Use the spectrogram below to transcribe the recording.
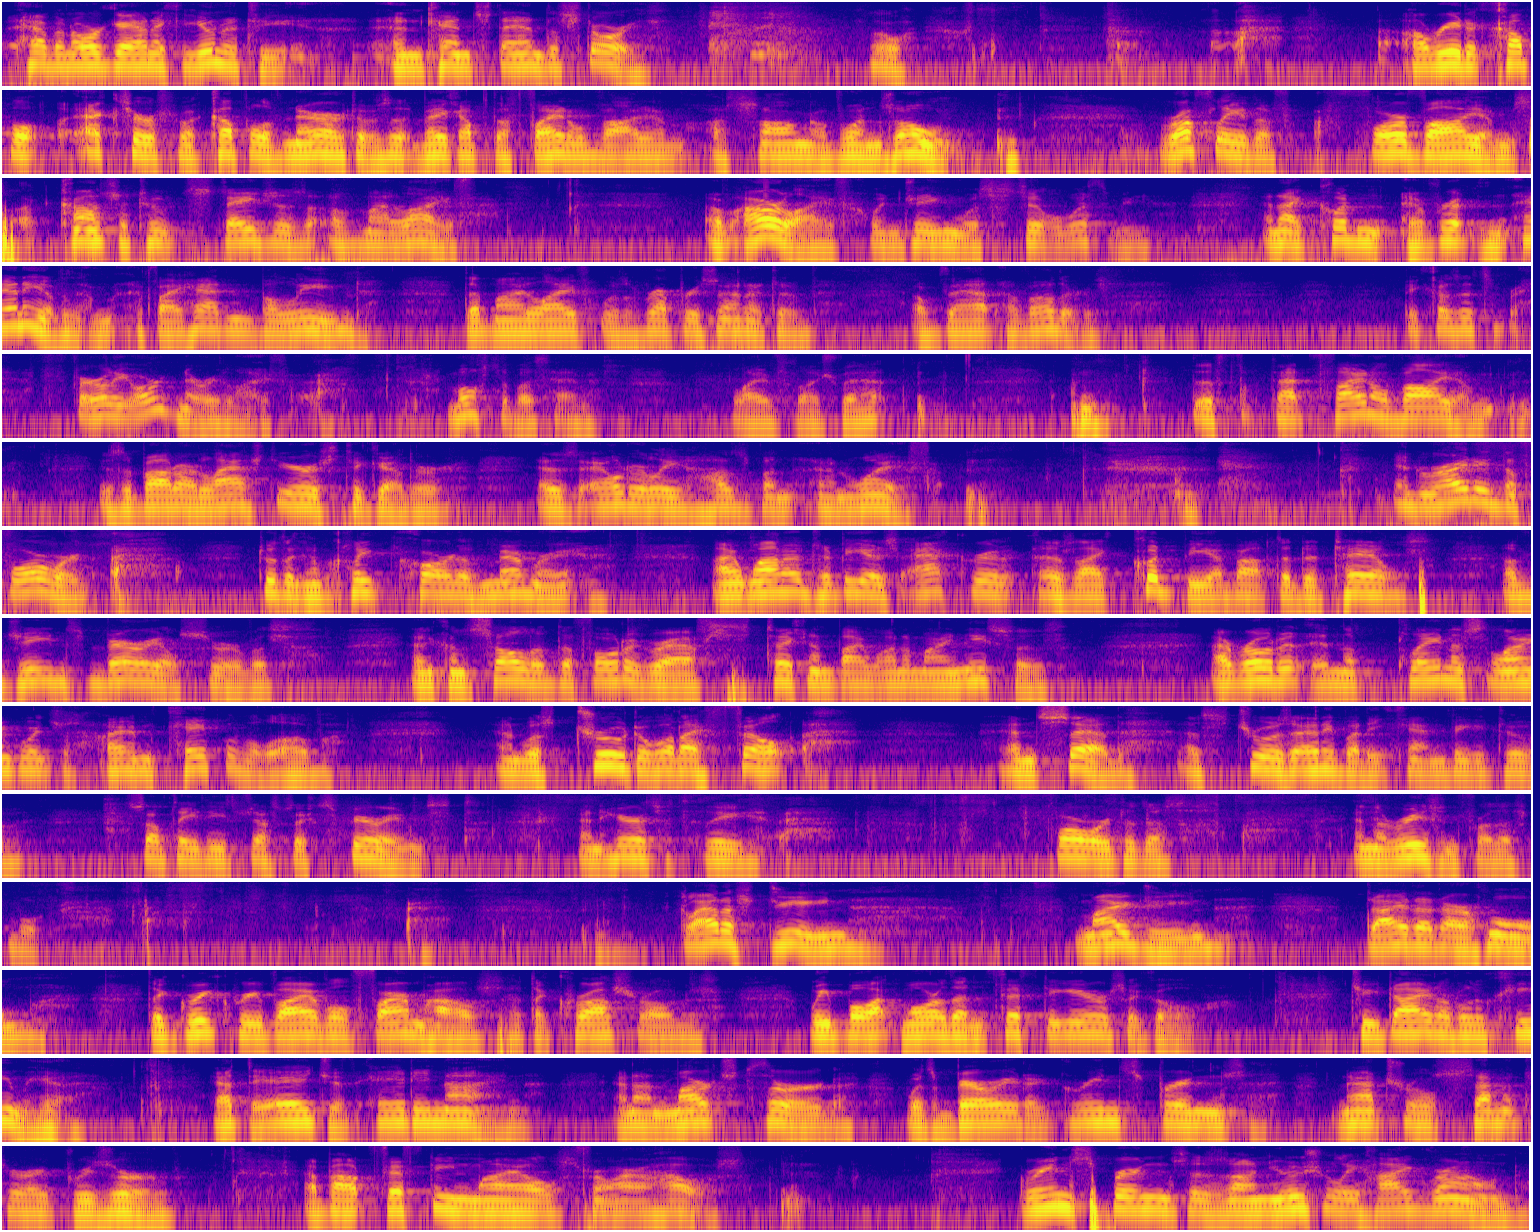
have an organic unity and can stand the stories. So I'll read a couple excerpts from a couple of narratives that make up the final volume, A Song of One's Own. Roughly, the four volumes constitute stages of my life, of our life when Jean was still with me. And I couldn't have written any of them if I hadn't believed that my life was representative of that of others. Because it's a fairly ordinary life. Most of us have lives like that. The, that final volume is about our last years together as elderly husband and wife. In writing the foreword to the complete court of memory, I wanted to be as accurate as I could be about the details of Jean's burial service and consulted the photographs taken by one of my nieces. I wrote it in the plainest language I am capable of and was true to what I felt and said, as true as anybody can be to something he's just experienced. And here's the forward to this and the reason for this book. Gladys Jean, my Jean, died at our home, the Greek Revival farmhouse at the crossroads we bought more than 50 years ago. She died of leukemia at the age of 89 and on March 3rd was buried at Green Springs Natural Cemetery Preserve, about 15 miles from our house. Green Springs is unusually high ground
